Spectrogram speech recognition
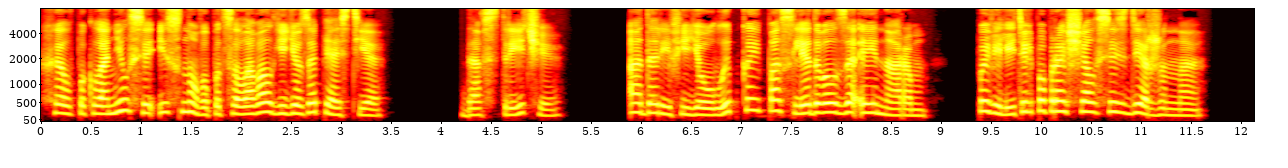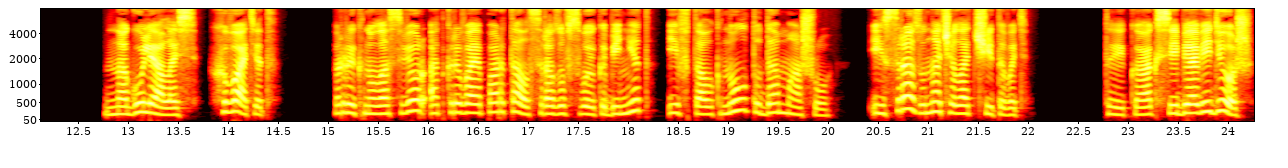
Хел поклонился и снова поцеловал ее запястье. «До встречи!» Одарив ее улыбкой, последовал за Эйнаром. Повелитель попрощался сдержанно. «Нагулялась! Хватит!» Рыкнула свер, открывая портал сразу в свой кабинет и втолкнул туда Машу. И сразу начал отчитывать. «Ты как себя ведешь?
